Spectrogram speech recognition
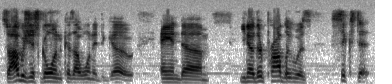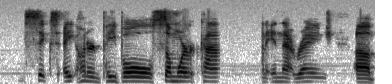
So I was just going because I wanted to go. And um, you know, there probably was six to six, eight hundred people somewhere kind of in that range. Um,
